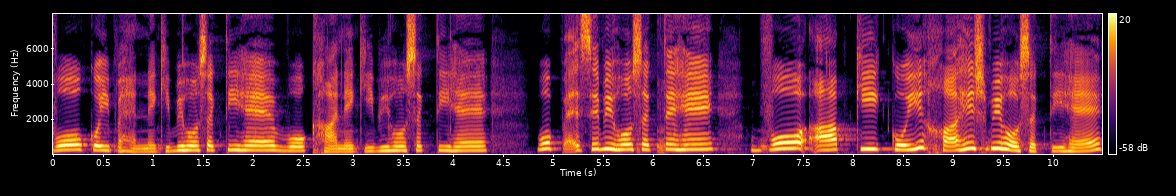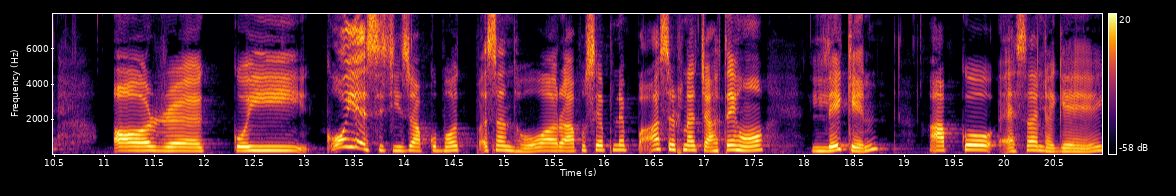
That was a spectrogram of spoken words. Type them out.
وہ کوئی پہننے کی بھی ہو سکتی ہے، وہ کھانے کی بھی ہو سکتی ہے، وہ پیسے بھی ہو سکتے ہیں، وہ آپ کی کوئی خواہش بھی ہو سکتی ہے اور کوئی کوئی ایسی چیز جو آپ کو بہت پسند ہو اور آپ اسے اپنے پاس رکھنا چاہتے ہوں، لیکن آپ کو ایسا لگے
